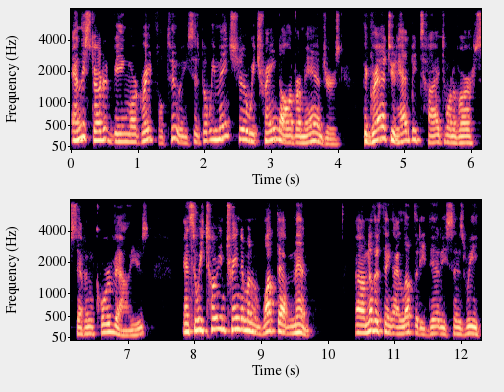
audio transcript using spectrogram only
And they started being more grateful too. And he says, but we made sure we trained all of our managers. The gratitude had to be tied to one of our seven core values. And so we trained them on what that meant. Uh, another thing I love that he did, he says we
